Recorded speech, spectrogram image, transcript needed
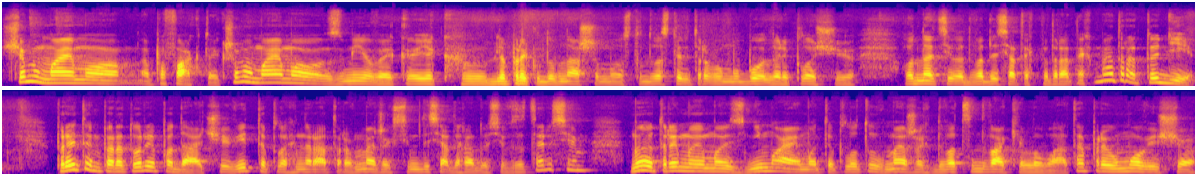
Що ми маємо по факту? Якщо ми маємо змійовик, як для прикладу в нашому 120-літровому бойлері площею 1,2 квадратних метра, тоді при температурі подачі від теплогенератора в межах 70 градусів за Цельсієм ми отримуємо, знімаємо теплоту в межах 22 кВт при умові, що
